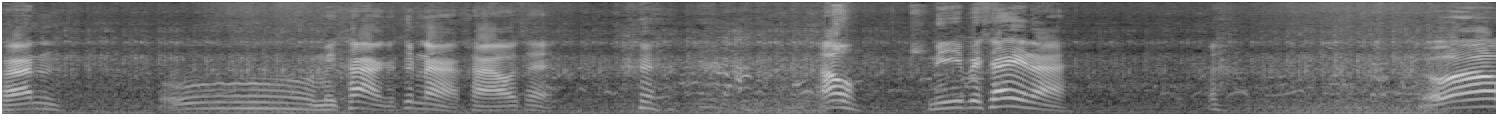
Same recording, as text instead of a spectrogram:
พันโอ้ไม่ค่าก็ขึ้นหน้าขาวแท้เอ้าหนีไปใช่น่ะว้าว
